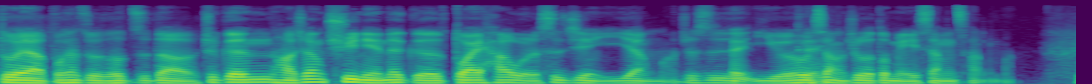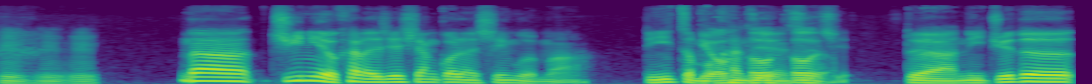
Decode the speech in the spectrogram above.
对啊，不看足球都知道，就跟好像去年那个 Dwight Howard 事件一样嘛，就是以为会上，结果都没上场嘛。嗯嗯嗯。那 G，你有看了一些相关的新闻吗？你怎么看这件事情？对啊，你觉得？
